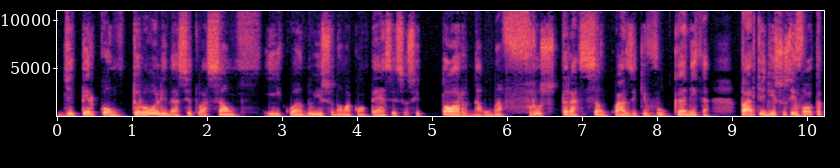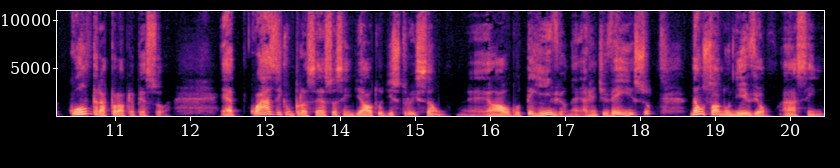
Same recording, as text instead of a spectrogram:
de ter controle da situação, e quando isso não acontece, isso se torna uma frustração quase que vulcânica, parte disso se volta contra a própria pessoa. É quase que um processo assim de autodestruição. É algo terrível, né? A gente vê isso não só no nível assim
